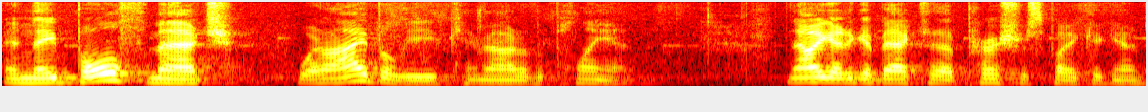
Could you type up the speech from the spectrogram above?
and they both match what I believe came out of the plant. Now I got to get back to that pressure spike again.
